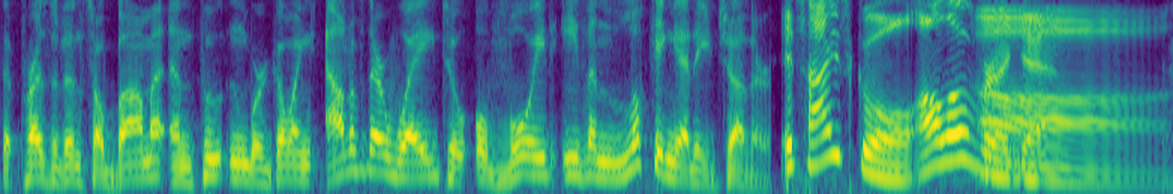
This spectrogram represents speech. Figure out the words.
that Presidents Obama and Putin were going out of their way to avoid even looking at each other. It's high school all over again.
